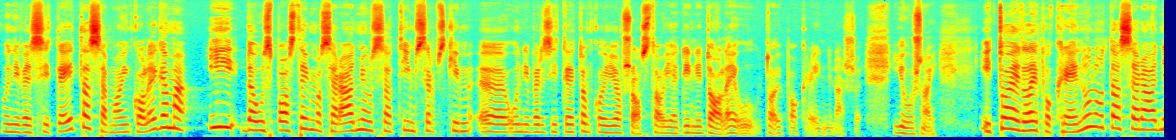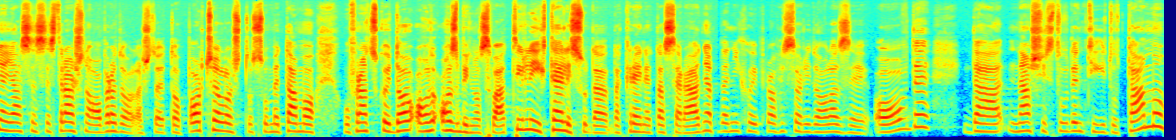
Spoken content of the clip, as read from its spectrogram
univerziteta sa mojim kolegama i da uspostavimo saradnju sa tim srpskim e, univerzitetom koji je još ostao jedini dole u toj pokrajini našoj južnoj. I to je lepo krenulo ta saradnja, ja sam se strašno obradovala što je to počelo, što su me tamo u Francuskoj ozbiljno shvatili i hteli su da, da krene ta saradnja, da njihovi profesori dolaze ovde, da naši studenti idu tamo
